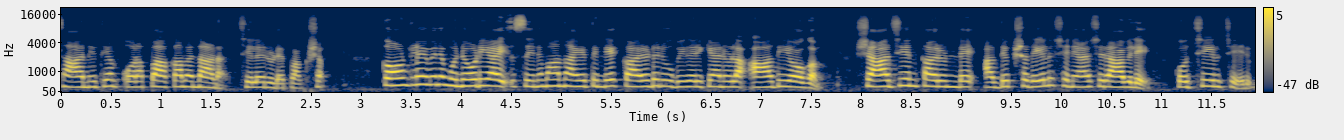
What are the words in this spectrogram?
സാന്നിധ്യം ഉറപ്പാക്കാമെന്നാണ് ചിലരുടെ പക്ഷം. കോൺക്ലേവിന് മുന്നോടിയായി സിനിമാ നയത്തിന്റെ കരട് രൂപീകരിക്കാനുള്ള ആദ്യ യോഗം ഷാജിയൻ കരുണിന്റെ അധ്യക്ഷതയിൽ ശനിയാഴ്ച രാവിലെ കൊച്ചിയിൽ ചേരും.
